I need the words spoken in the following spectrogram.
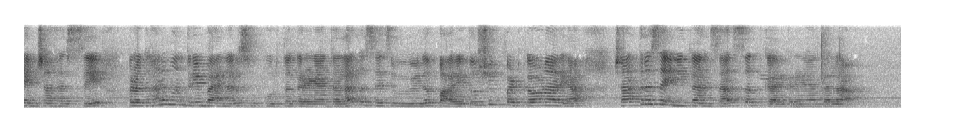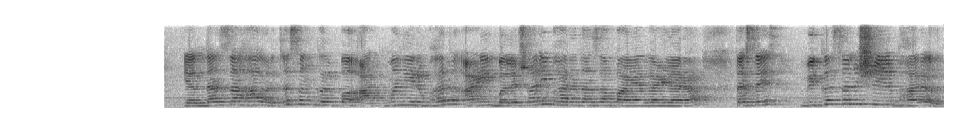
यांच्या हस्ते प्रधानमंत्री बॅनर सुपूर्त करण्यात आला. तसेच विविध पारितोषिक पटकावणाऱ्या छात्र सैनिकांचा सत्कार करण्यात आला. यंदाचा हा अर्थसंकल्प आत्मनिर्भर आणि बलशाली भारताचा पाया घालणारा तसेच विकसनशील भारत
